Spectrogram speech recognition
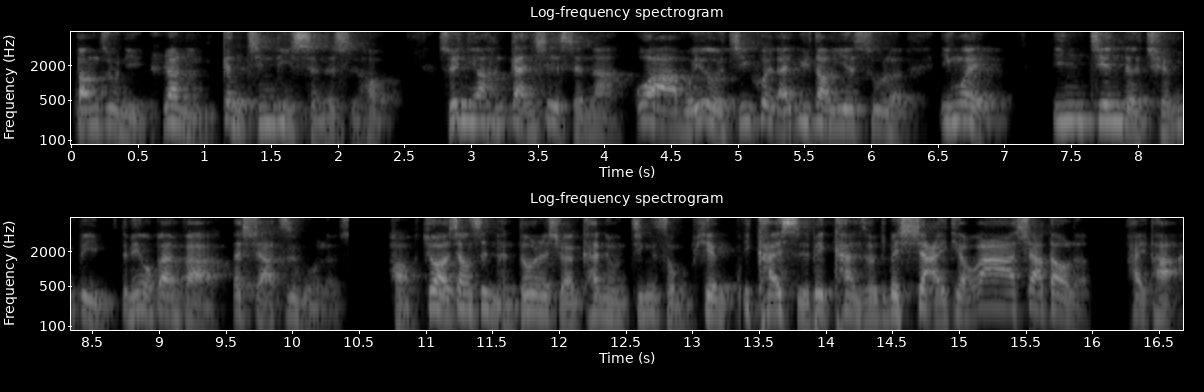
帮助你让你更经历神的时候。所以你要很感谢神呐、啊！哇，我又有机会来遇到耶稣了，因为阴间的权柄没有办法再辖制我了。好，就好像是很多人喜欢看那种惊悚片，一开始被看的时候就被吓一跳，啊，吓到了，害怕。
